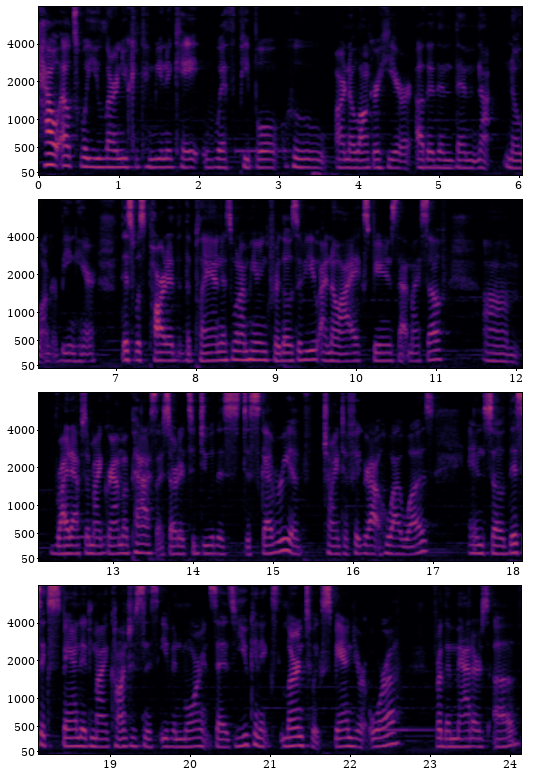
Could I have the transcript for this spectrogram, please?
how else will you learn you can communicate with people who are no longer here other than them not no longer being here? This was part of the plan is what i'm hearing for those of you. I know i experienced that myself. Um, right after my grandma passed i started to do this discovery of trying to figure out who i was. And so this expanded my consciousness even more. It says you can learn to expand your aura for the matters of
